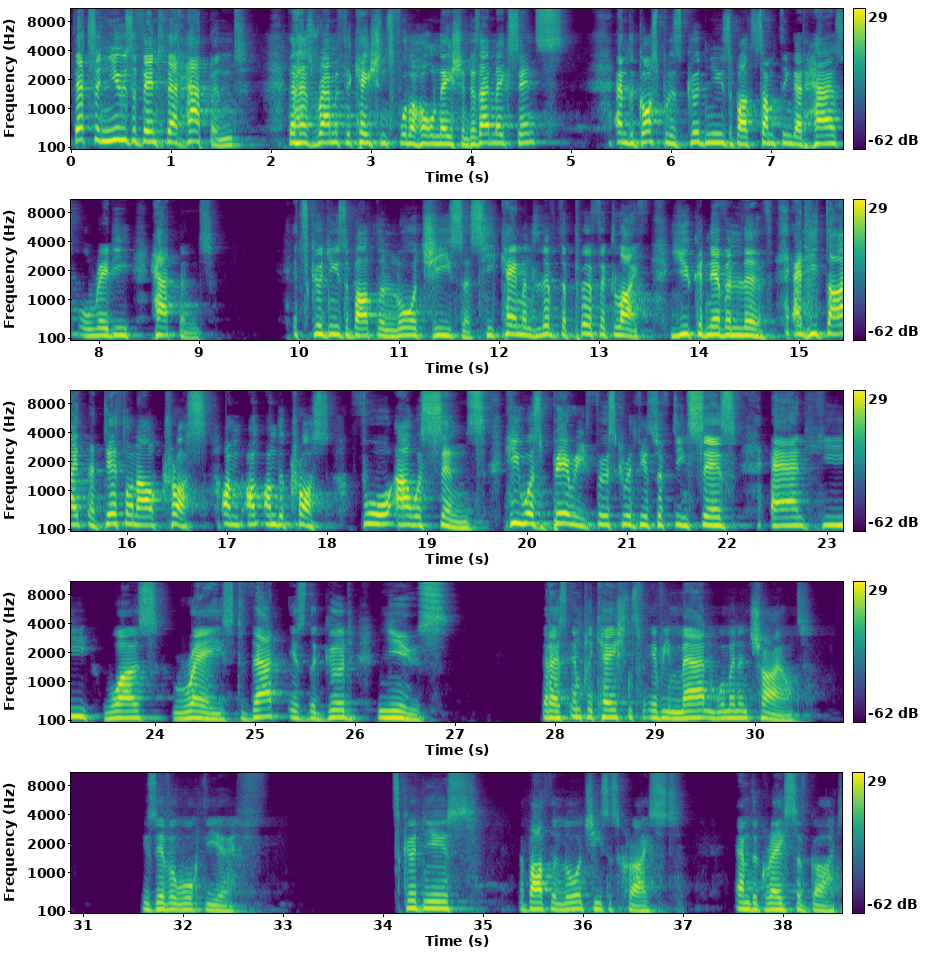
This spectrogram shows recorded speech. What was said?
That's a news event that happened that has ramifications for the whole nation. Does that make sense? And the gospel is good news about something that has already happened. It's good news about the Lord Jesus. He came and lived the perfect life you could never live. And he died a death on our cross, on, on, on the cross for our sins. He was buried, 1 Corinthians 15 says, and he was raised. That is the good news that has implications for every man, woman, and child who's ever walked the earth. It's good news about the Lord Jesus Christ and the grace of God.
